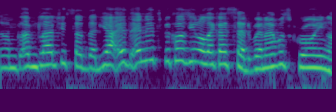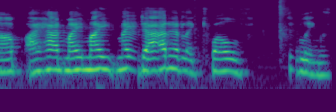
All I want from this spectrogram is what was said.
I'm, I'm glad you said that. Yeah, it, and it's because you know, like I said, when I was growing up, I had my my my dad had like 12 siblings.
